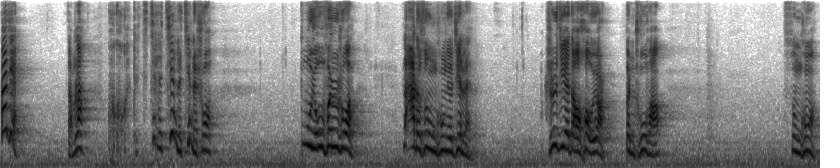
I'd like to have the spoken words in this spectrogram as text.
八戒，怎么了？快快快，进来进来进来说。不由分说，拉着孙悟空就进来了，直接到后院奔厨房。孙悟空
